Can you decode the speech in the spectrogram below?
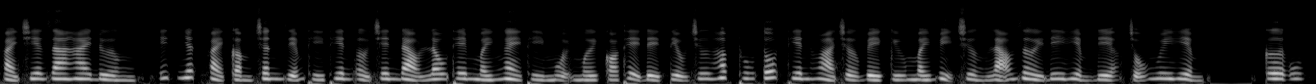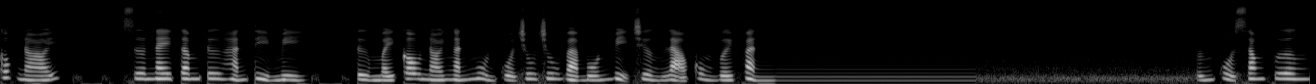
Phải chia ra hai đường, ít nhất phải cầm chân Diễm Thí Thiên ở trên đảo lâu thêm mấy ngày thì muội mới có thể để tiểu chư hấp thu tốt thiên hỏa trở về cứu mấy vị trưởng lão rời đi hiểm địa chỗ nguy hiểm. Cơ u cốc nói, xưa nay tâm tư hắn tỉ mỉ, từ mấy câu nói ngắn ngủn của Chu Chu và bốn vị trưởng lão cùng với phản ứng của song phương,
